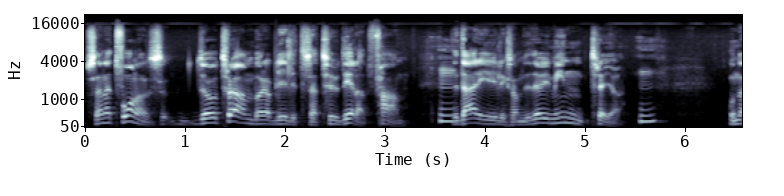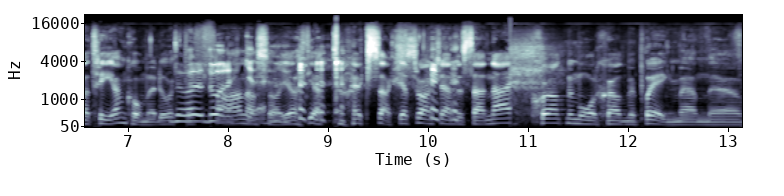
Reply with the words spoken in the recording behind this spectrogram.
Sen är 2-0, då tror jag han börjar bli lite så här tudelad. Fan, mm. det där är ju liksom, det där är min tröja. Och när trean kommer, då, då, då fan alltså. Jag, jag, exakt, jag tror han kände så här, nej, skönt med mål, skönt med poäng, men uh,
